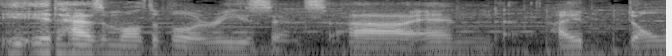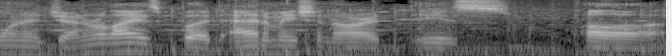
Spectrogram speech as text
It has multiple reasons, uh, and I don't want to generalize, but animation art is uh,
